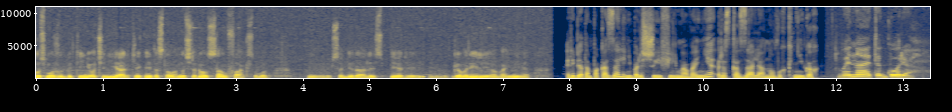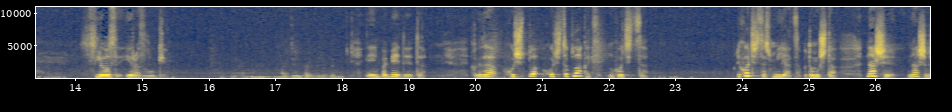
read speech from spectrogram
Пусть, может быть, и не очень яркие какие-то слова, но все равно сам факт, что вот собирались, пели, говорили о войне. Ребятам показали небольшие фильмы о войне, рассказали о новых книгах. Война – это горе, слезы и разлуки. А День Победы? День Победы – это когда хочет, хочется плакать, но хочется не хочется смеяться, потому что наши, наши,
